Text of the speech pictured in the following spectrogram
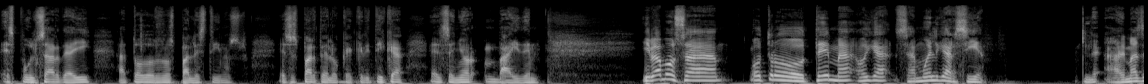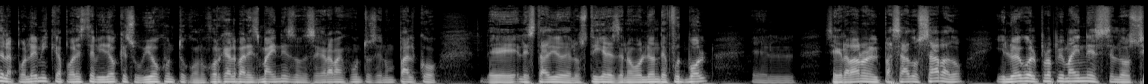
expulsar de ahí a todos los palestinos. Eso es parte de lo que critica el señor Biden. Y vamos a otro tema. Oiga, Samuel García además de la polémica por este video que subió junto con Jorge Álvarez Maínez, donde se graban juntos en un palco del estadio de los Tigres de Nuevo León de fútbol, se grabaron el pasado sábado y luego el propio Maínez, los,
